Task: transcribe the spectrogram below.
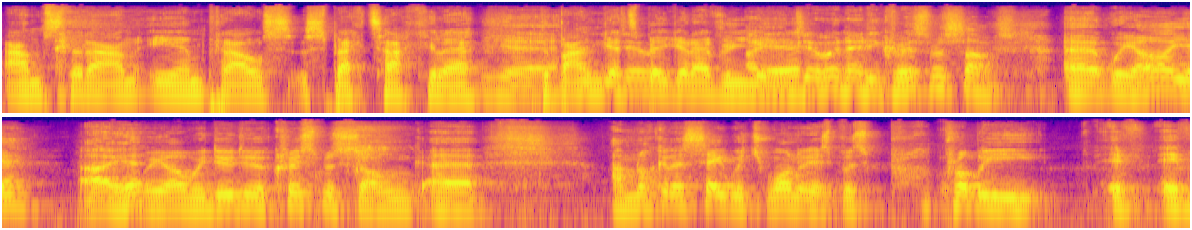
Amsterdam Ian Prowse spectacular. Yeah. The band gets bigger every Are year. you doing any Christmas songs? Uh, we are, yeah. Oh, yeah? We are. We do do a Christmas song. Uh, I'm not going to say which one it is, but probably if, if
